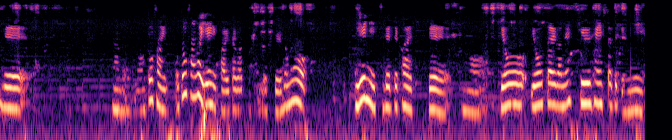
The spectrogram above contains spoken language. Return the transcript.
で、なんだろうな、お父さん、お父さんは家に帰りたがったんですけれども、家に連れて帰って、あの、病、容態がね、急変した時に、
